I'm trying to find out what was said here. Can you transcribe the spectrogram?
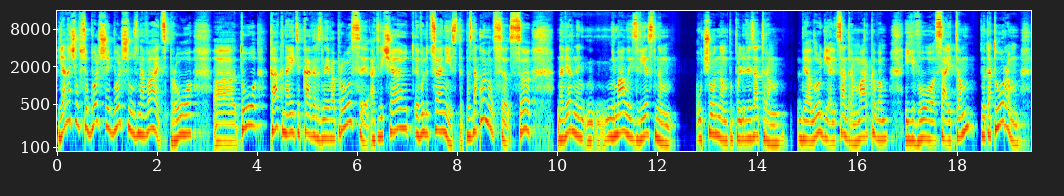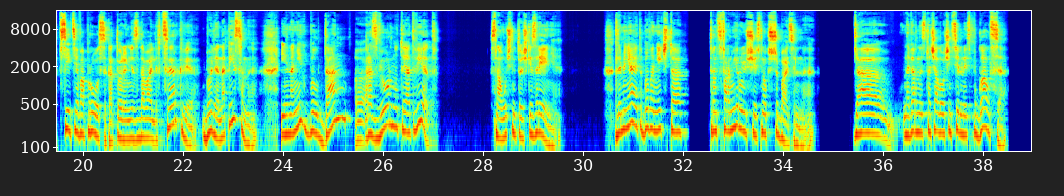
я начал все больше и больше узнавать про э, то, как на эти каверзные вопросы отвечают эволюционисты. Познакомился с, наверное, немалоизвестным ученым, популяризатором биологии Александром Марковым и его сайтом, на котором все те вопросы, которые мне задавали в церкви, были написаны, и на них был дан э, развернутый ответ с научной точки зрения. Для меня это было нечто трансформирующее сногсшибательное. Я, наверное, сначала очень сильно испугался,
